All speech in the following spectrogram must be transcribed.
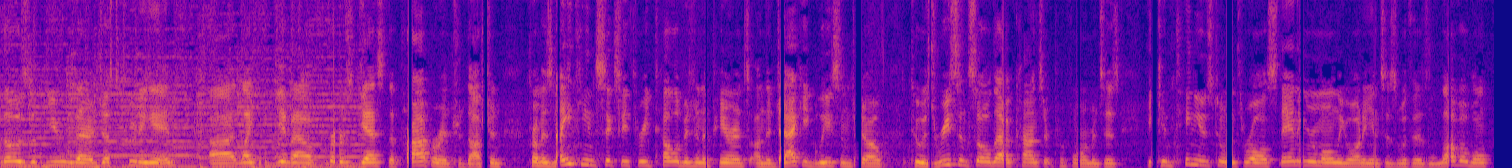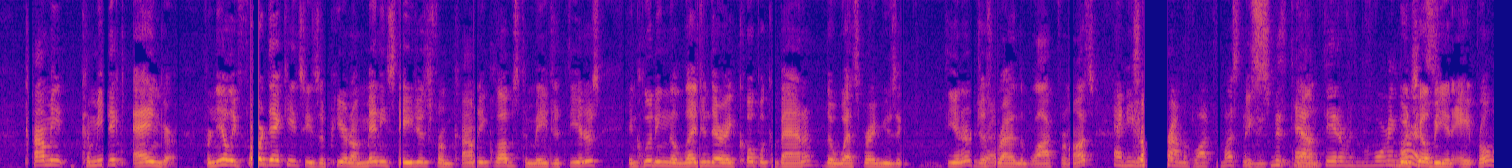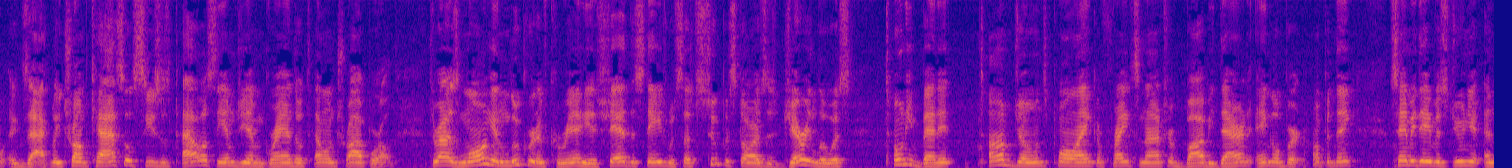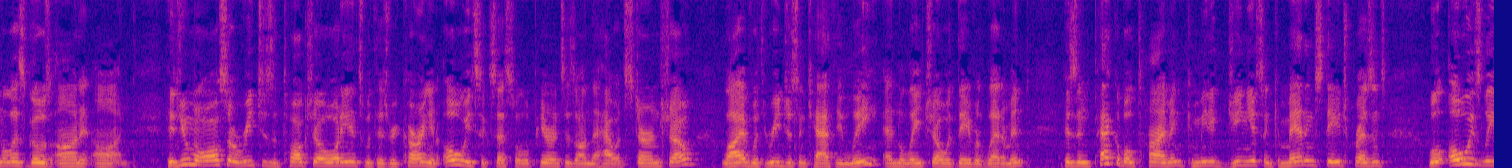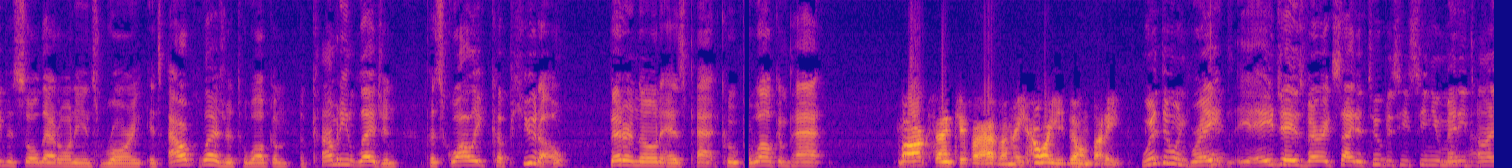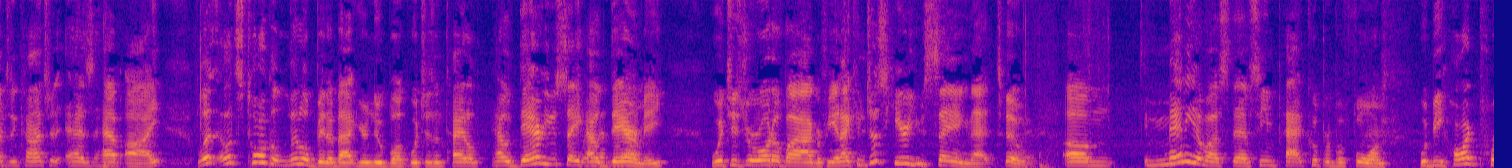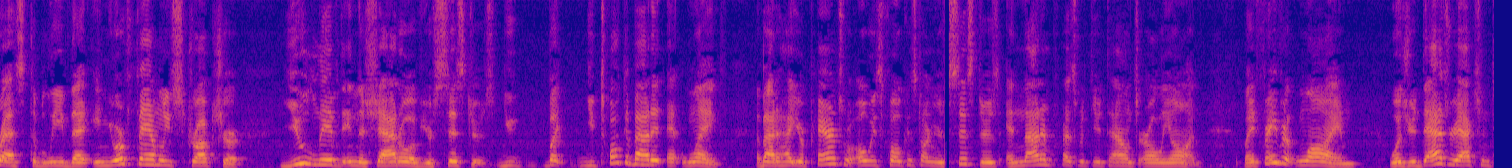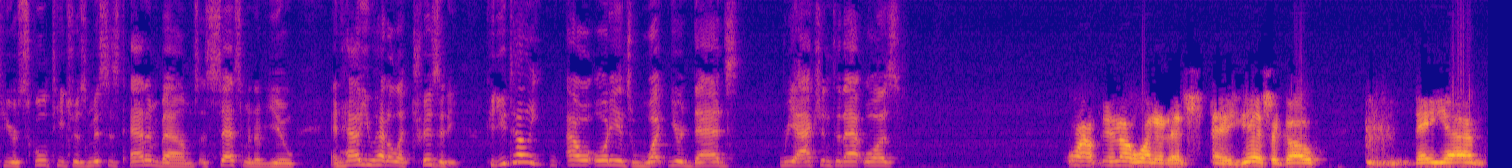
for those of you that are just tuning in, uh, I'd like to give our first guest the proper introduction. From his 1963 television appearance on The Jackie Gleason Show to his recent sold out concert performances, he continues to enthrall standing room only audiences with his lovable com- comedic anger. For nearly four decades, he's appeared on many stages, from comedy clubs to major theaters, including the legendary Copacabana, the Westbury Music Theater, just Right. around the block from us. And around the block from us, the Smithtown down- Theater for the Performing which Arts. he'll be in April, exactly. Trump Castle, Caesar's Palace, the MGM Grand Hotel, and Trop World. Throughout his long and lucrative career, he has shared the stage with such superstars as Jerry Lewis, Tony Bennett, Tom Jones, Paul Anka, Frank Sinatra, Bobby Darin, Engelbert Humperdinck, Sammy Davis Jr., and the list goes on and on. His humor also reaches the talk show audience with his recurring and always successful appearances on The Howard Stern Show, Live with Regis and Kathie Lee, and The Late Show with David Letterman. His impeccable timing, comedic genius, and commanding stage presence will always leave his sold out audience roaring. It's our pleasure to welcome a comedy legend, Pasquale Caputo, better known as Pat Cooper. Welcome, Pat. Mark, thank you for having me. How are you doing, buddy? We're doing great. AJ is very excited too because he's seen you many times in concert, as have I. Let, let's talk a little bit about your new book, which is entitled "How Dare You Say How Dare Me," which is your autobiography, and I can just hear you saying that too. Um, many of us that have seen Pat Cooper perform would be hard pressed to believe that in your family structure, you lived in the shadow of your sisters. You, but you talk about it at length about how your parents were always focused on your sisters and not impressed with your talents early on. My favorite line was your dad's reaction to your school teacher's Mrs. Tannenbaum's assessment of you and how you had electricity. Could you tell our audience what your dad's reaction to that was? Well, you know what it is. Uh, years ago, they um,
